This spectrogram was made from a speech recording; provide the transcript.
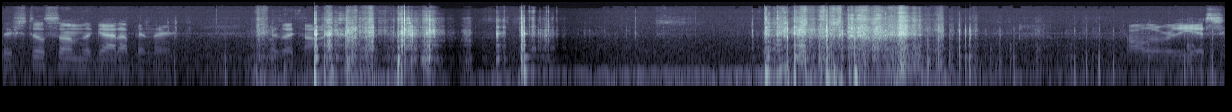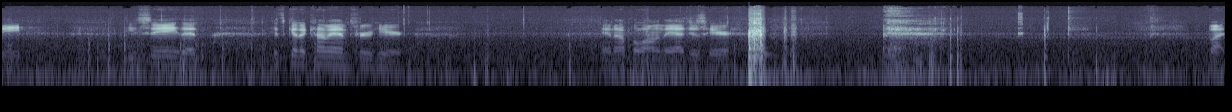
there's still some that got up in there, as I thought. All over the ESC. You see that it's going to come in through here and up along the edges here. But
